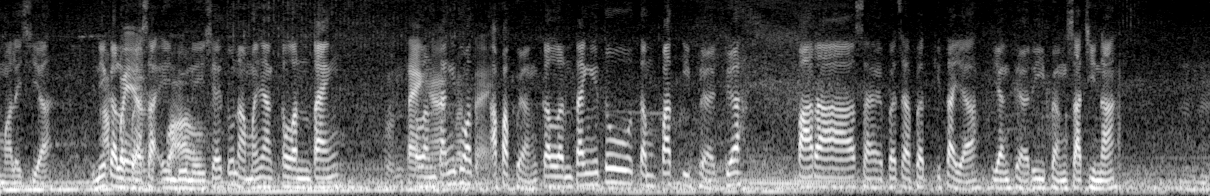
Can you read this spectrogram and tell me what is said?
Malaysia. Ini Apa kalau ya? bahasa Wow. Indonesia itu namanya kelenteng. kelenteng, kelenteng itu kelenteng. apa bang? Kelenteng itu tempat ibadah para sahabat-sahabat kita ya yang dari bangsa Cina. Mhm.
